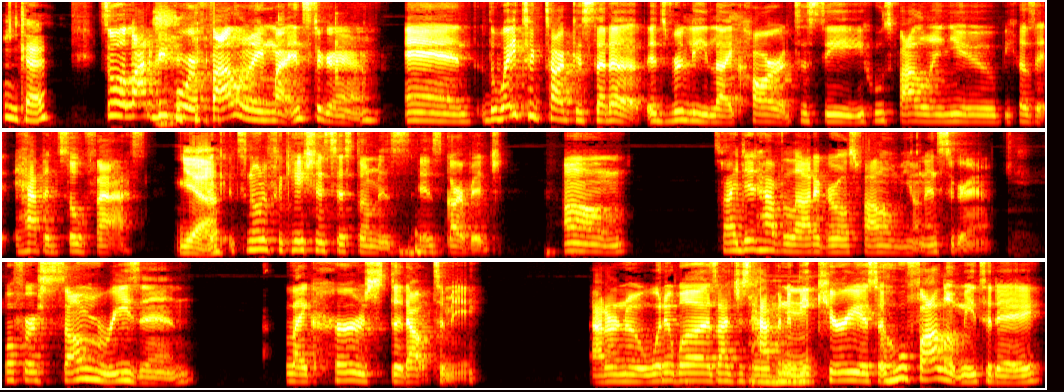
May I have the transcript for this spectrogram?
but Okay. so a lot of people were following my Instagram. And the way TikTok is set up, it's really like hard to see who's following you because it happens so fast. Yeah. Like, its notification system is is garbage. Um, so I did have a lot of girls follow me on Instagram, but for some reason, like hers stood out to me. I don't know what it was. I just happened to be curious of who followed me today,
